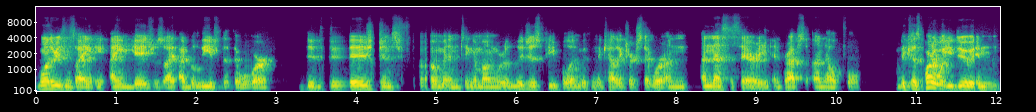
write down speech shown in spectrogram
one of the reasons i i engaged was i, I believed that there were divisions fomenting among religious people and within the catholic church that were un, unnecessary and perhaps unhelpful. Because part of what you do in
